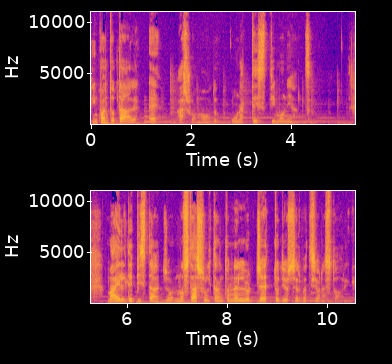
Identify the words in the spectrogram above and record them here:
in quanto tale è, a suo modo, una testimonianza. Ma il depistaggio non sta soltanto nell'oggetto di osservazione storica.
